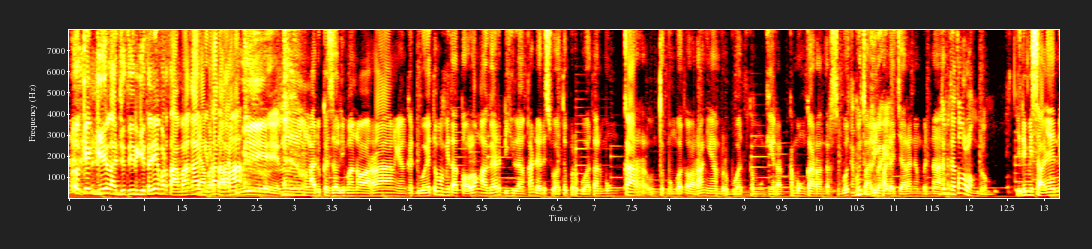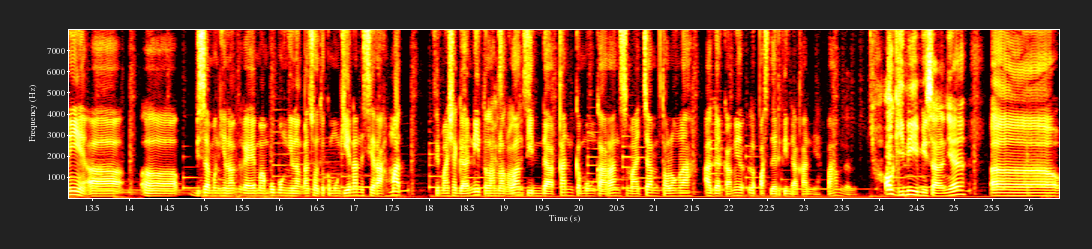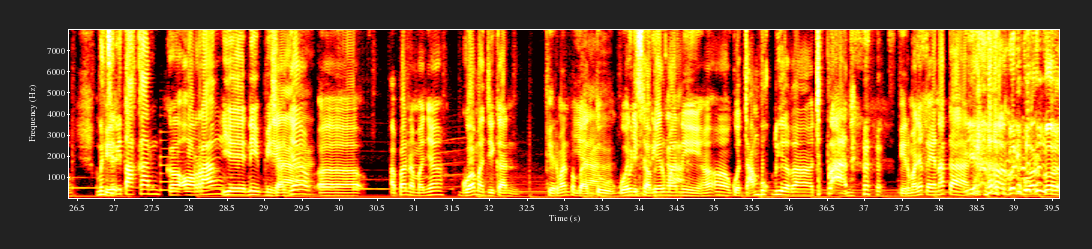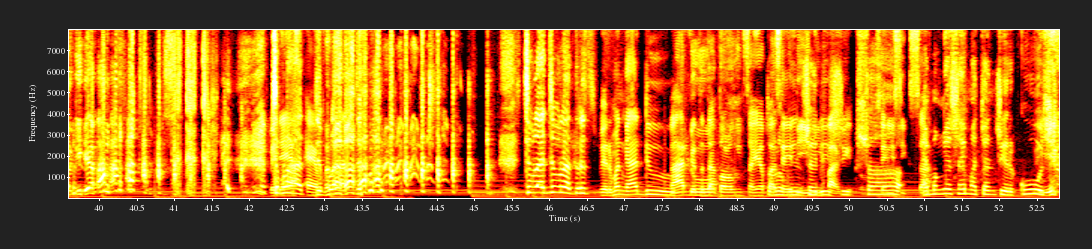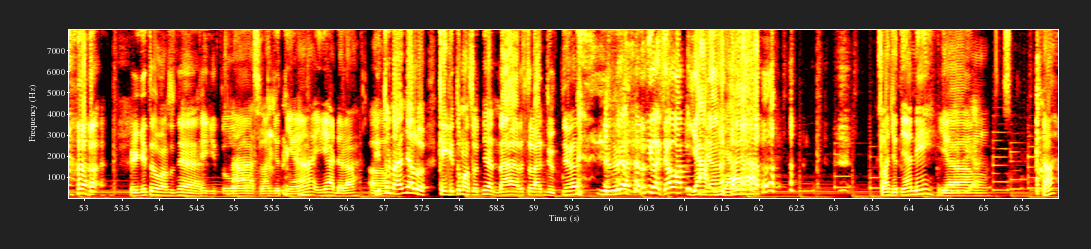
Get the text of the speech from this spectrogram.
Oke Gi lanjutin kita yang pertama kan Yang kita pertama, ngaduin Hmm, ngadu kezaliman orang. Yang kedua itu meminta tolong agar dihilangkan dari suatu perbuatan mungkar untuk membuat orang yang berbuat kemungkiran kemungkaran tersebut Emang kembali pada ya? jalan yang benar. Itu minta tolong dong Jadi misalnya nih eh, eh, bisa menghilangkan kayak mampu menghilangkan suatu kemungkinan si Rahmat Firman Syagani telah Ya, melakukan tindakan kemungkaran semacam tolonglah agar kami lepas dari tindakannya. Paham gak lu? oh gini misalnya eh Menceritakan ke orang iya nih misalnya eh, apa namanya gua majikan Firman pembantu, Iya, gua nyiksa disetrika. Firman nih, heeh, gua cambuk dia kan, ceplat. Firmannya keenakan. Iya gue di borgol gitu ceplat, BDSM. ceplat. Ceplat, ceplat terus Firman ngadu. Ngadu Ke tetang- tolongin saya Pak saya Tolongin di saya gitu. disiksa. Saya disiksa Emangnya saya macan sirkus. Iya. Kayak gitu maksudnya. Kayak gitu Nah selanjutnya ini adalah eh, Itu nanya loh, kayak gitu maksudnya. Nah, selanjutnya gitu kan. Lu tinggal jawab Iya Iya. Iya. Selanjutnya nih yang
